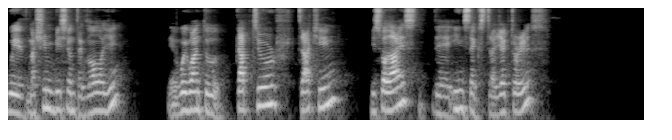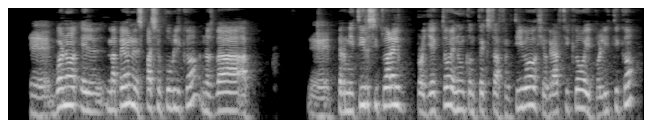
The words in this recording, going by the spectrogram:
with machine vision technology. We want to capture, tracking, Visualize the insects trajectories. Eh, bueno, el mapeo en el espacio público nos va a eh, permitir situar el proyecto en un contexto afectivo, geográfico y político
